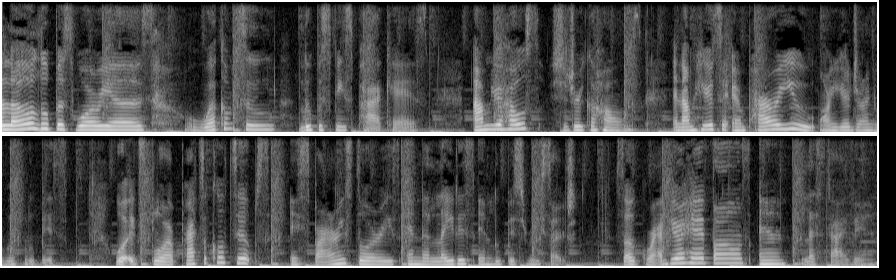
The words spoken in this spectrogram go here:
Hello, Lupus Warriors. Welcome to Lupus Speaks Podcast. I'm your host, Shadrika Holmes, and I'm here to empower you on your journey with lupus. We'll explore practical tips, inspiring stories, and the latest in lupus research. So grab your headphones and let's dive in.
